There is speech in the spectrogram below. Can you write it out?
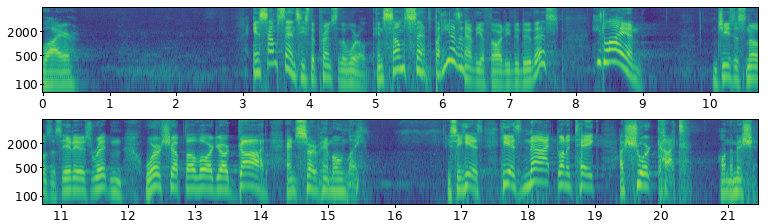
Liar. In some sense, he's the prince of the world. In some sense, but he doesn't have the authority to do this. He's lying. Jesus knows this. It is written, Worship the Lord your God and serve him only. You see, he is, he is not going to take a shortcut on the mission.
